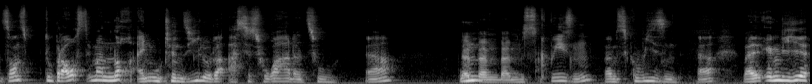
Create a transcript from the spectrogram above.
sonst, du brauchst immer noch ein Utensil oder Accessoire dazu. Ja. Äh, beim, beim Squeezen. Beim Squeezen. Ja. Weil irgendwie hier,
